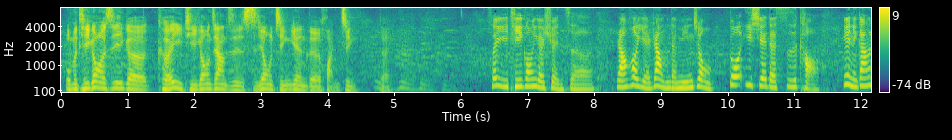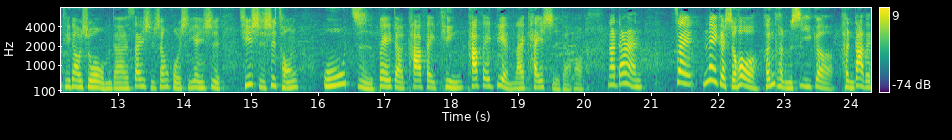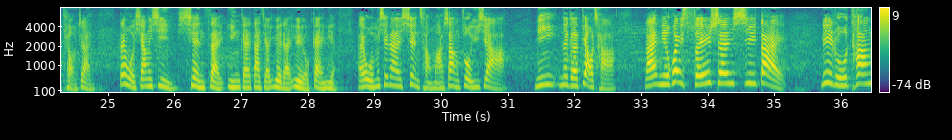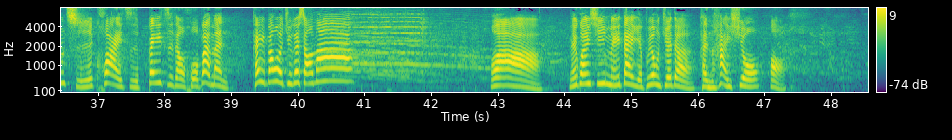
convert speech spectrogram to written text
我们提供的是一个可以提供这样子使用经验的环境，对。所以提供一个选择，然后也让我们的民众多一些的思考。因为你刚刚提到说，我们的三十生活实验室其实是从无纸杯的咖啡厅、咖啡店来开始的哦。那当然，在那个时候很可能是一个很大的挑战，但我相信现在应该大家越来越有概念。来，我们现在现场马上做一下民那个调查。来，你会随身携带？例如汤匙、筷子、杯子的伙伴们，可以帮我举个手吗？哇，没关系，没带也不用觉得很害羞哦。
